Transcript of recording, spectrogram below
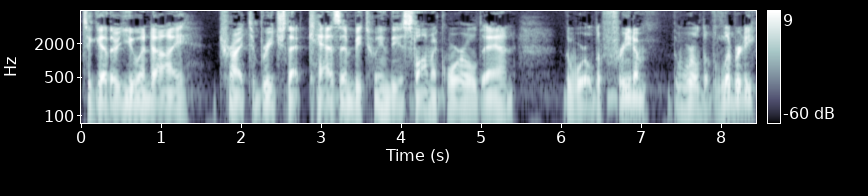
together you and I try to breach that chasm between the Islamic world and the world of freedom, the world of liberty,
